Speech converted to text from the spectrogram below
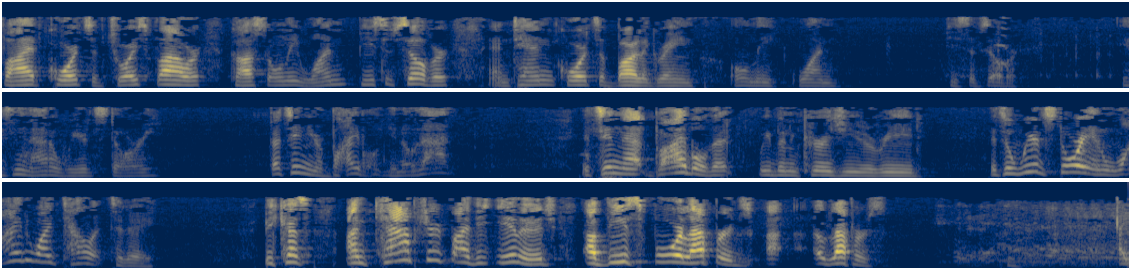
five quarts of choice flour cost only one piece of silver, and ten quarts of barley grain only one piece of silver. Isn't that a weird story? That's in your Bible. You know that? It's in that Bible that we've been encouraging you to read. It's a weird story, and why do I tell it today? Because I'm captured by the image of these four leopards, uh, uh, lepers. I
